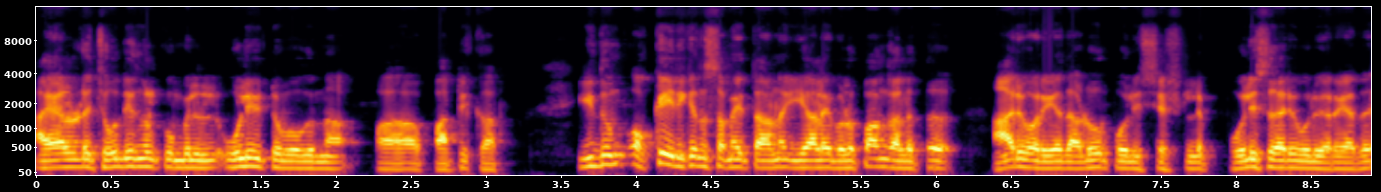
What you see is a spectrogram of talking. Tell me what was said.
അയാളുടെ ചോദ്യങ്ങൾക്ക് മുമ്പിൽ ഊളിയിട്ട് പോകുന്ന പാർട്ടിക്കാർ. ഇതും ഒക്കെ ഇരിക്കുന്ന സമയത്താണ് ഇയാളെ വെളുപ്പാങ്കാലത്ത് ആരും അറിയാതെ അടൂർ പോലീസ് സ്റ്റേഷനിലെ പോലീസുകാർ പോലും അറിയാതെ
